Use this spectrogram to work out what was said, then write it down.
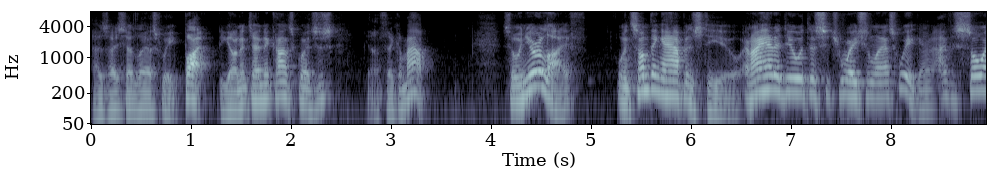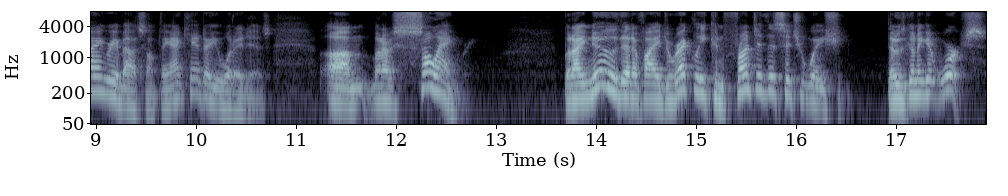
as I said last week, but the unintended consequences, you gotta think them out. So in your life, when something happens to you, and I had to deal with this situation last week, and I was so angry about something, I can't tell you what it is, um, but I was so angry. But I knew that if I directly confronted the situation, that it was going to get worse.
